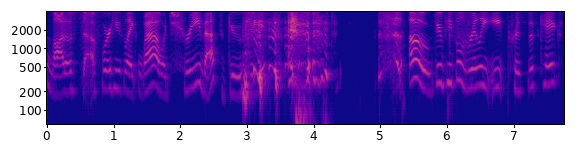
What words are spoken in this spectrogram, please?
a lot of stuff where he's like, "Wow, a tree? That's goofy." oh, do people really eat Christmas cakes?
